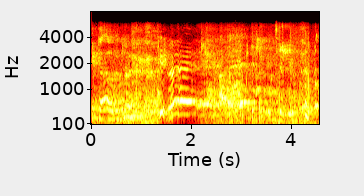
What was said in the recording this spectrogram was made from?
Get out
